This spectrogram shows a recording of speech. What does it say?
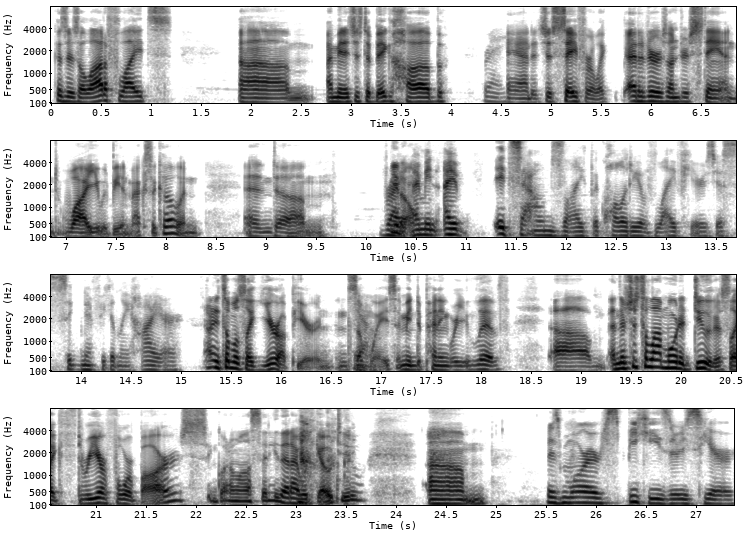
because there's a lot of flights. Um, I mean, it's just a big hub, right. and it's just safer. Like editors understand why you would be in Mexico, and and um, right. You know. I mean, I it sounds like the quality of life here is just significantly higher. I mean, it's almost like Europe here in, in some yeah. ways. I mean, depending where you live. Um, and there's just a lot more to do. There's like three or four bars in Guatemala City that I would go to. Um, there's more speakeasies here.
